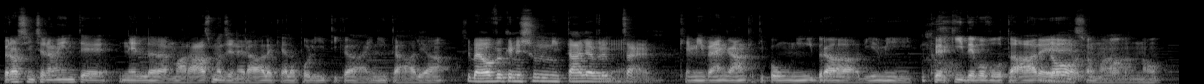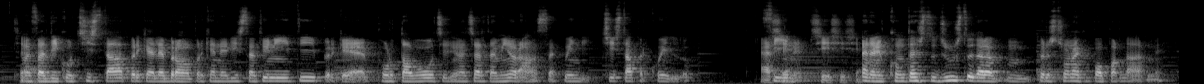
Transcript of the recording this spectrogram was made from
però sinceramente nel marasma generale che è la politica in Italia... Sì, beh, ovvio che nessuno in Italia avrebbe... Che, cioè... che mi venga anche tipo un Ibra a dirmi per chi devo votare, no, insomma, no. no. Cioè. Ma infatti dico ci sta perché è LeBron, perché è negli Stati Uniti, perché è portavoce di una certa minoranza, quindi ci sta per quello. Eh, Fine. Sì, sì, sì, sì. È nel contesto giusto della persona che può parlarne.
